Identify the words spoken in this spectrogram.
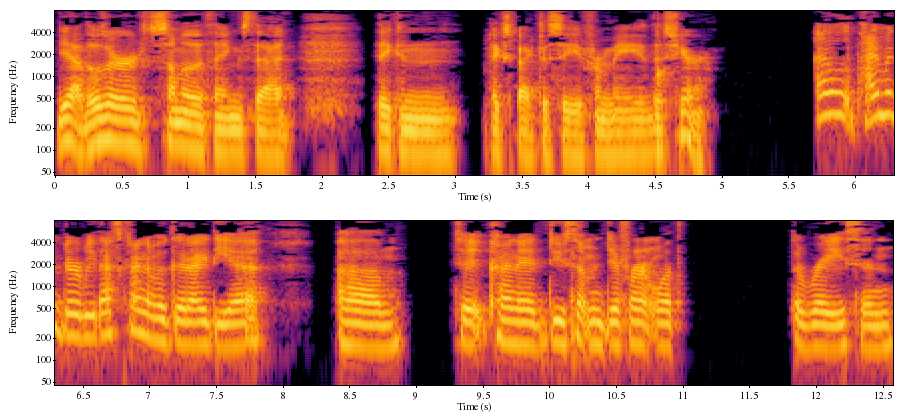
yeah, those are some of the things that they can expect to see from me this year. Oh, Pinewood Derby, that's kind of a good idea um, to kind of do something different with the race and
